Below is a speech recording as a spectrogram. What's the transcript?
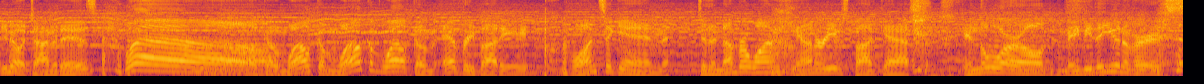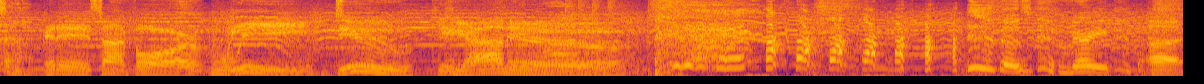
You know what time it is. Welcome, welcome, welcome, welcome, everybody, once again to the number one Keanu Reeves podcast in the world, maybe the universe. It is time for We Do Keanu. That was very, uh,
